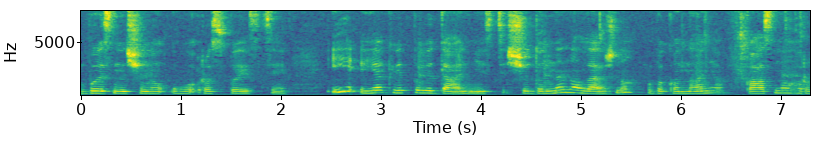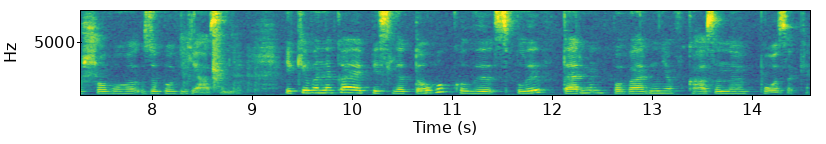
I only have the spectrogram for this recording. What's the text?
визначено у розписці, і як відповідальність щодо неналежного виконання вказаного грошового зобов'язання, яке виникає після того, коли сплив термін повернення вказаної позики.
